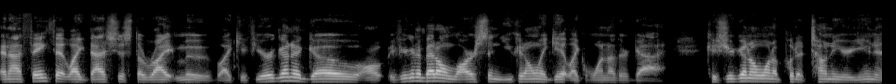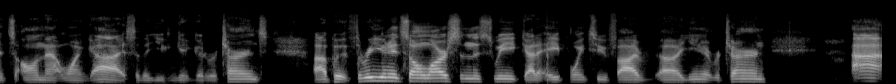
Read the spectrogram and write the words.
and I think that like that's just the right move. Like, if you're gonna go, if you're gonna bet on Larson, you can only get like one other guy because you're gonna want to put a ton of your units on that one guy so that you can get good returns. I put three units on Larson this week, got an 8.25 uh, unit return. I,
